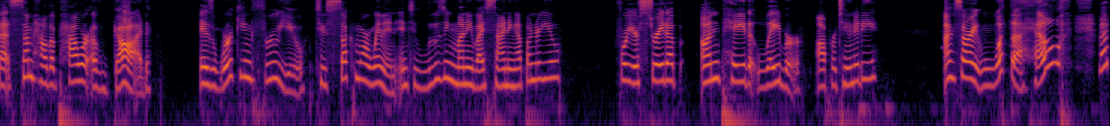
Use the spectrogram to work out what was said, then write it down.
that somehow the power of God is working through you to suck more women into losing money by signing up under you for your straight up unpaid labor opportunity I'm sorry, what the hell? That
